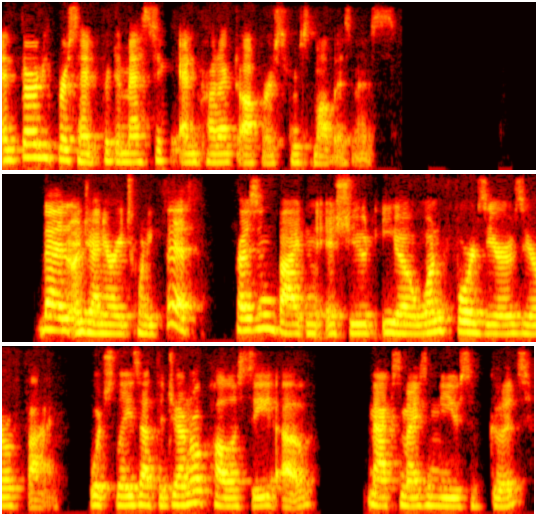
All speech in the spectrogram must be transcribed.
and 30% for domestic end product offers from small business. Then on January 25th, President Biden issued EO 14005, which lays out the general policy of maximizing the use of goods,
